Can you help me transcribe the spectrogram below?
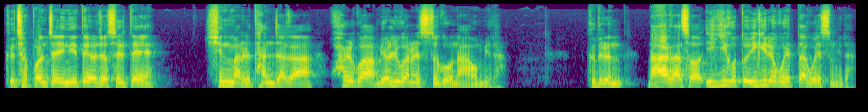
그 첫 번째 인이 떼어졌을 때 흰 말을 탄 자가 활과 면류관을 쓰고 나옵니다. 그들은 나아가서 이기고 또 이기려고 했다고 했습니다.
